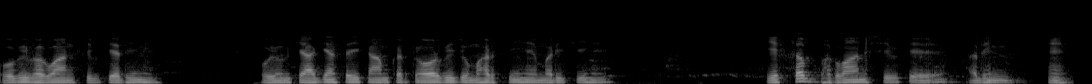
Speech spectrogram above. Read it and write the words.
वो भी भगवान शिव के अधीन हैं, वो भी उनकी आज्ञा से ही काम करते हैं, और भी जो महर्षि हैं, मरीचि हैं, ये सब भगवान शिव के अधीन हैं।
